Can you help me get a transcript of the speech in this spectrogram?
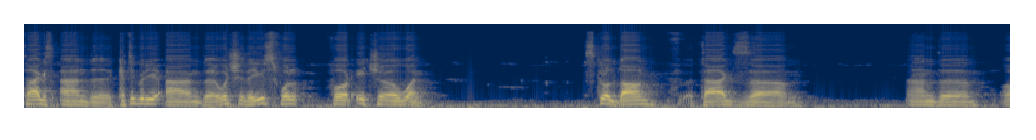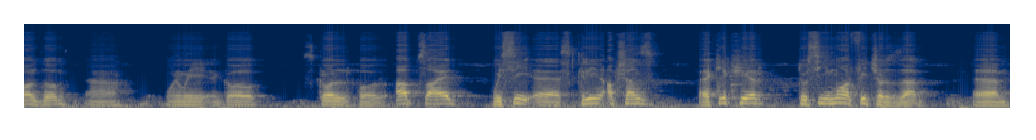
tags and category and which is useful for each one. Scroll down tags um, and uh, although uh, when we go scroll for upside we see uh, screen options Uh, click here to see more features uh, um,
